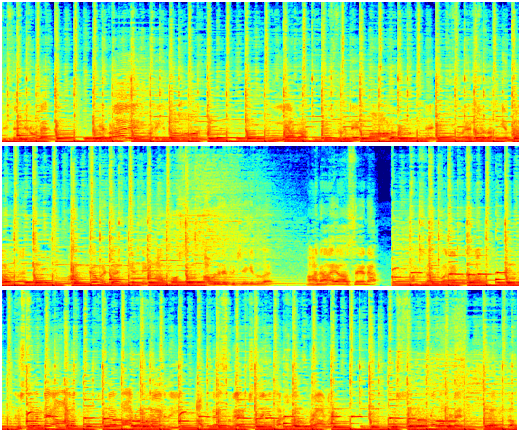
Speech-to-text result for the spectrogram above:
വിസ്തരിച്ചിട്ടുണ്ട്. എബ്രാലേഖനം പഠിക്കുന്ന ആർക്കും ഈ യാഥാർത്ഥ്യം ക്രിസ്തുവിന്റെ ആളത്വത്തിന്റെ ശ്രേഷ്ഠത എന്താണെന്ന് അക്കമിട്ട് എണ്ണി അപ്പോസ്റ്റൽ അവതരിപ്പിച്ചിരിക്കുന്നത് അനായാസേന മനസ്സിലാക്കുവാനായിട്ട് ക്രിസ്തുവിന്റെ ആളത്വത്തിന്റെ മാനോഹാരിതയും അതിന്റെ ശ്രേഷ്ഠതയും മനസ്സിലാക്കുമ്പോഴാണ് ക്രിസ്തുവിനോട് നമ്മുടെ ബന്ധം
